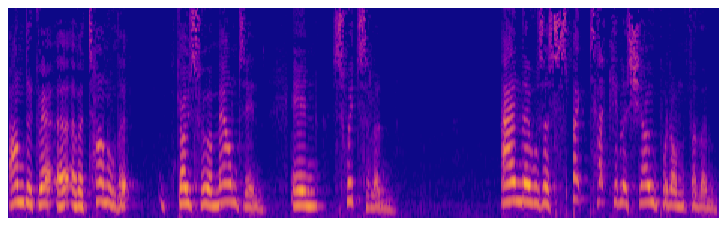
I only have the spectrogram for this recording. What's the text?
underground uh, of a tunnel that goes through a mountain in Switzerland. And there was a spectacular show put on for them.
